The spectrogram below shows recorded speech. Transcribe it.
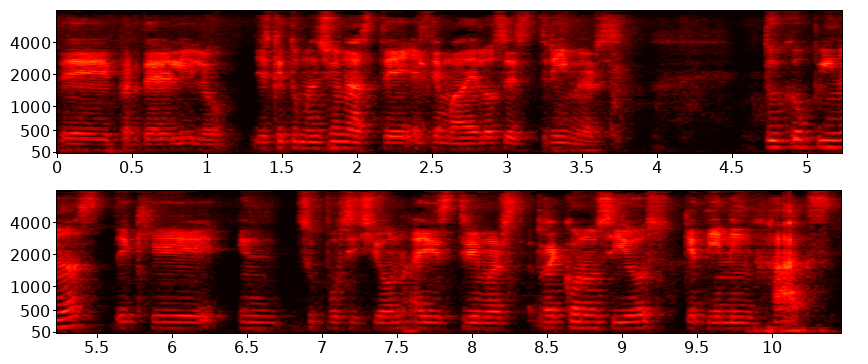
de perder el hilo. Y es que tú mencionaste el tema de los streamers. ¿Tú qué opinas de que en su posición hay streamers reconocidos que tienen hacks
